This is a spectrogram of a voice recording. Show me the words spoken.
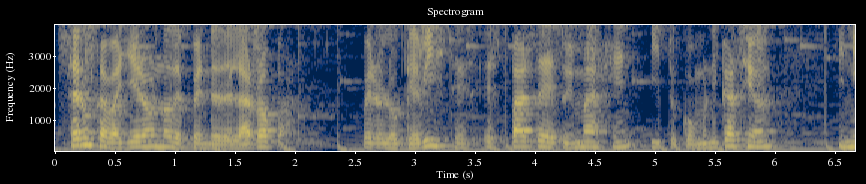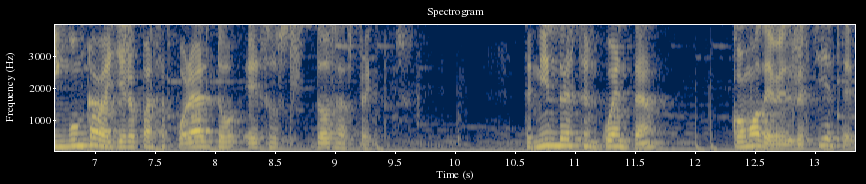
ser un caballero no depende de la ropa, pero lo que vistes es parte de tu imagen y tu comunicación y ningún caballero pasa por alto esos dos aspectos. Teniendo esto en cuenta, ¿cómo debes vestirte?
